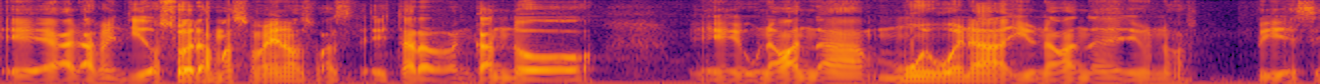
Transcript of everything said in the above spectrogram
eh, a las 22 horas más o menos va a estar arrancando eh, una banda muy buena y una banda de unos pibes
